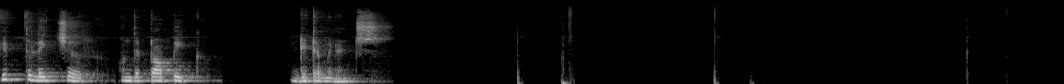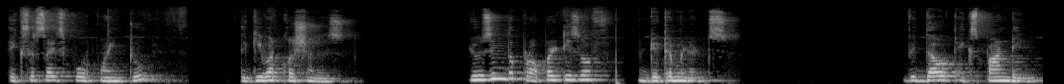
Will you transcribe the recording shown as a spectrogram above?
fifth lecture on the topic determinants. Exercise 4.2 The given question is Using the properties of determinants without expanding,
